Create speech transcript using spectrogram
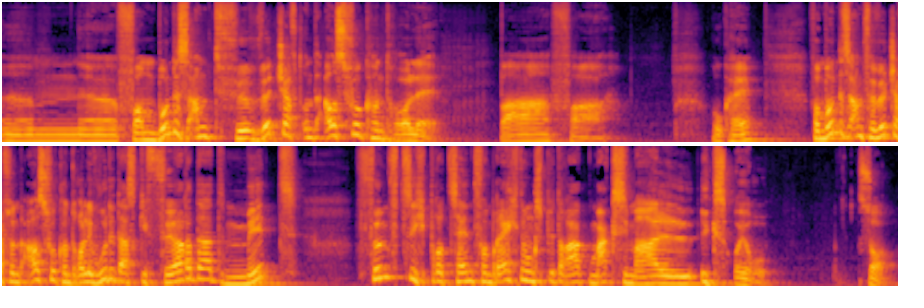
ähm, äh, vom Bundesamt für Wirtschaft und Ausfuhrkontrolle BAFA. Okay. Vom Bundesamt für Wirtschaft und Ausfuhrkontrolle wurde das gefördert mit 50 Prozent vom Rechnungsbetrag maximal x Euro. So.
